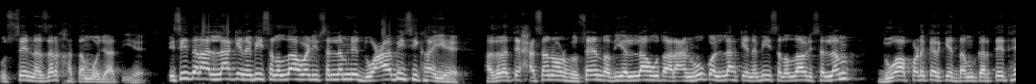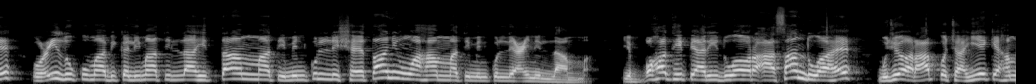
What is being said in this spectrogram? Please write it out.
उससे नज़र खत्म हो जाती है। इसी तरह अल्लाह के नबी सल्लल्लाहु अलैहि वसल्लम ने दुआ भी सिखाई है। हज़रत हसन और हुसैन रज़ी अल्लाह तु को अल्लाह के नबी सल्लल्लाहु अलैहि वसल्लम दुआ पढ़ करके दम करते थे उईदुकुमा शैतानी ये बहुत ही प्यारी दुआ और आसान दुआ है। मुझे और आपको चाहिए कि हम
